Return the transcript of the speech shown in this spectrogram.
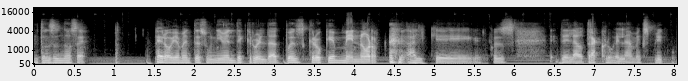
Entonces no sé. Pero obviamente es un nivel de crueldad, pues creo que menor al que, pues, de la otra cruela, me explico.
